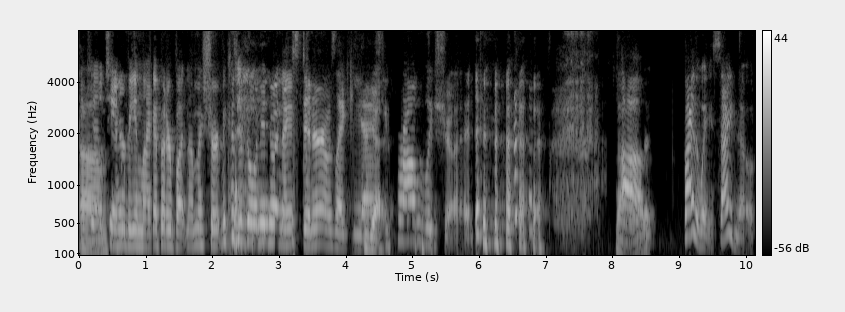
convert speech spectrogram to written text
Um, Tanner being like, I better button up my shirt because we're going into a nice dinner. I was like, yes, yeah. you probably should. um, by the way, side note,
